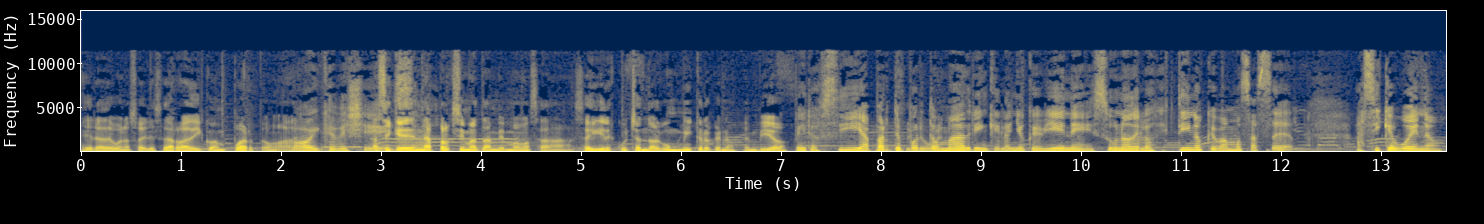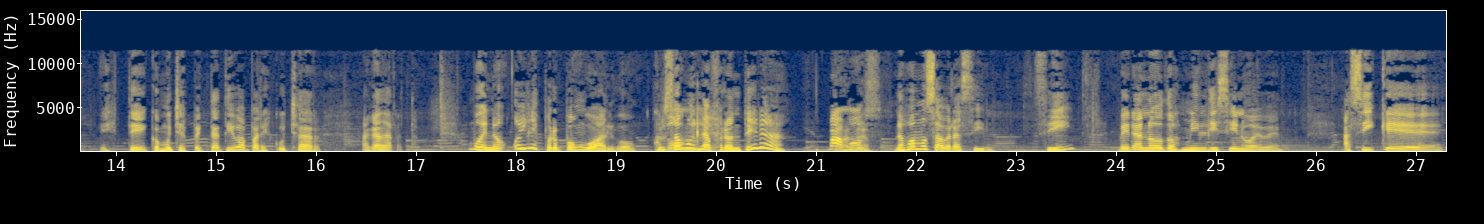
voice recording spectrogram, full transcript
era de Buenos Aires, se radicó en Puerto Madryn. Ay, qué belleza. Así que en la próxima también vamos a seguir escuchando algún micro que nos envió. Pero sí, aparte Así que Puerto bueno. Madryn, que el año que viene es uno de los destinos que vamos a hacer. Así que bueno, este, con mucha expectativa para escuchar a cada rato. Bueno, hoy les propongo algo. ¿Cruzamos la frontera? Vamos. Nos vamos a Brasil, ¿sí? Verano 2019. Así que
